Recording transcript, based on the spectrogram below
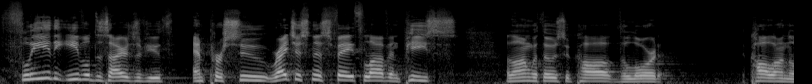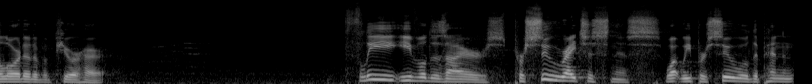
Flee the evil desires of youth and pursue righteousness, faith, love, and peace, along with those who call the Lord, call on the Lord out of a pure heart. Flee evil desires, pursue righteousness. What we pursue will depend,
